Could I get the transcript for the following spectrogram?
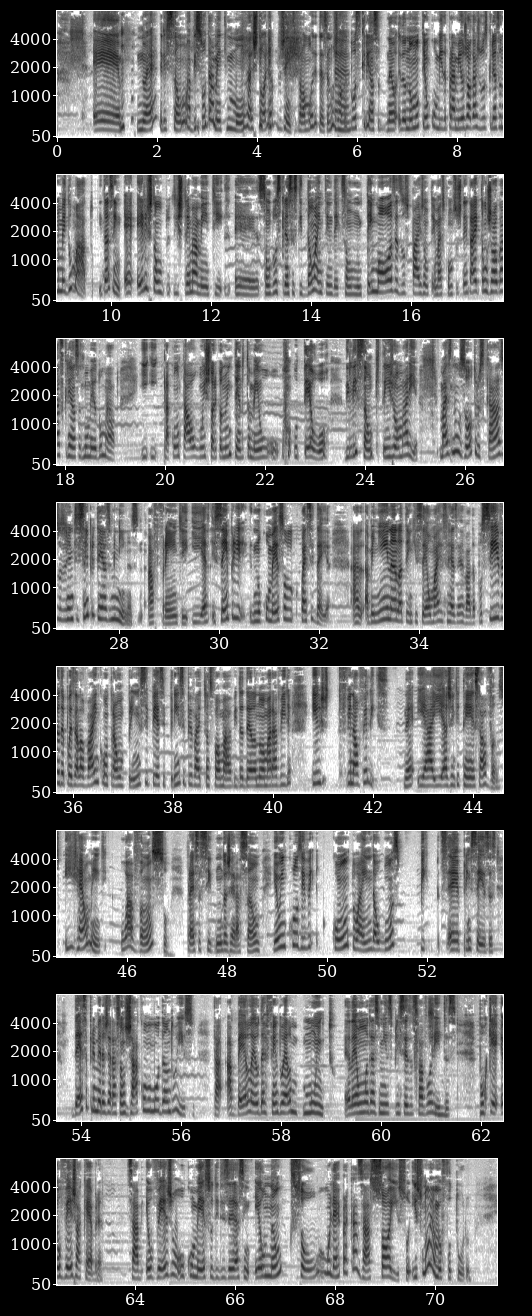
É, não é? Eles são absurdamente monstros. A história, gente, pelo amor de Deus, você não É. joga duas crianças, né? eu não, não tenho comida pra mim, eu jogo as duas crianças no meio do mato. Então, assim, é, eles estão extremamente. é, são duas crianças que dão a entender que são muito teimosas, os pais não têm mais como sustentar, então jogam as crianças no meio do mato. E, e para contar alguma história que eu não entendo também o, o, o teor de lição que tem em João Maria. Mas nos outros casos, a gente sempre tem as meninas à frente e, é- e sempre no começo com essa ideia. A, a menina ela tem que ser o mais reservada possível, depois ela vai encontrar um príncipe, esse príncipe vai transformar a vida dela numa maravilha e final feliz. Né? E aí a gente tem esse avanço. E realmente, o avanço para essa segunda geração, eu inclusive conto ainda algumas eh, princesas dessa primeira geração já como mudando isso, tá? A Bela eu defendo ela muito. Ela é uma das minhas princesas favoritas, porque eu vejo a quebra, sabe? Eu vejo o começo de dizer assim, eu não sou mulher para casar, só isso. Isso não é o meu futuro.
